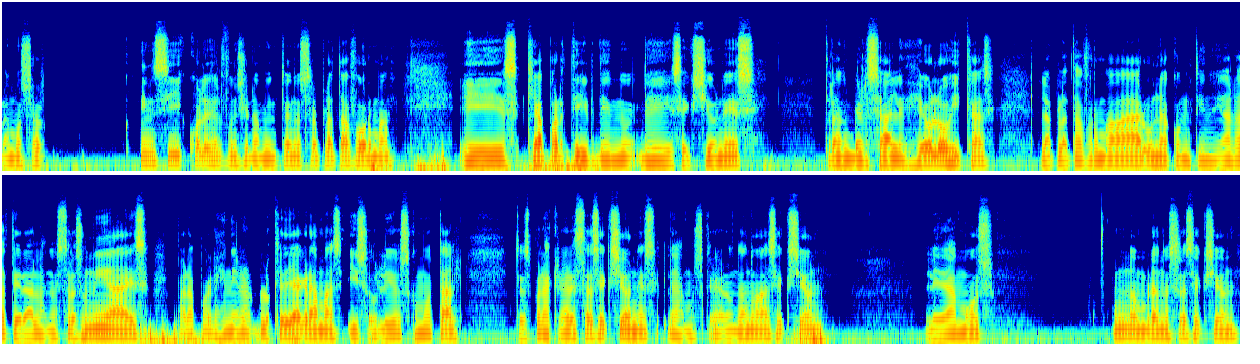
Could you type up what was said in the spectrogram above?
para mostrar en sí cuál es el funcionamiento de nuestra plataforma es que a partir de, de secciones transversales geológicas la plataforma va a dar una continuidad lateral a nuestras unidades para poder generar bloque diagramas y sólidos como tal. Entonces para crear estas secciones le damos crear una nueva sección, le damos un nombre a nuestra sección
